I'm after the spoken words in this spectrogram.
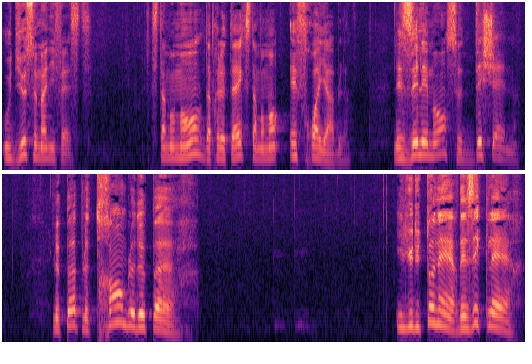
où Dieu se manifeste. C'est un moment, d'après le texte, un moment effroyable. Les éléments se déchaînent. Le peuple tremble de peur. Il y eut du tonnerre, des éclairs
